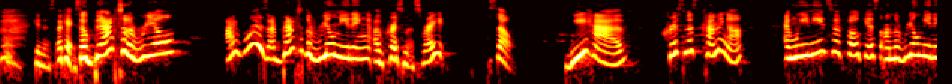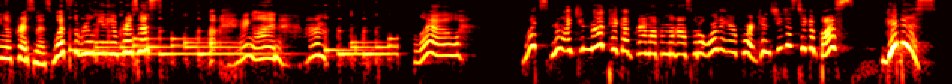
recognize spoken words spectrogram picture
Goodness. Okay, so back to the real, I was, I'm back to the real meaning of Christmas, right? So we have Christmas coming up, and we need to focus on the real meaning of Christmas. What's the real meaning of Christmas? Uh, hang on. Um, hello? What? No, I cannot pick up grandma from the hospital or the airport. Can she just take a bus? Goodness.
